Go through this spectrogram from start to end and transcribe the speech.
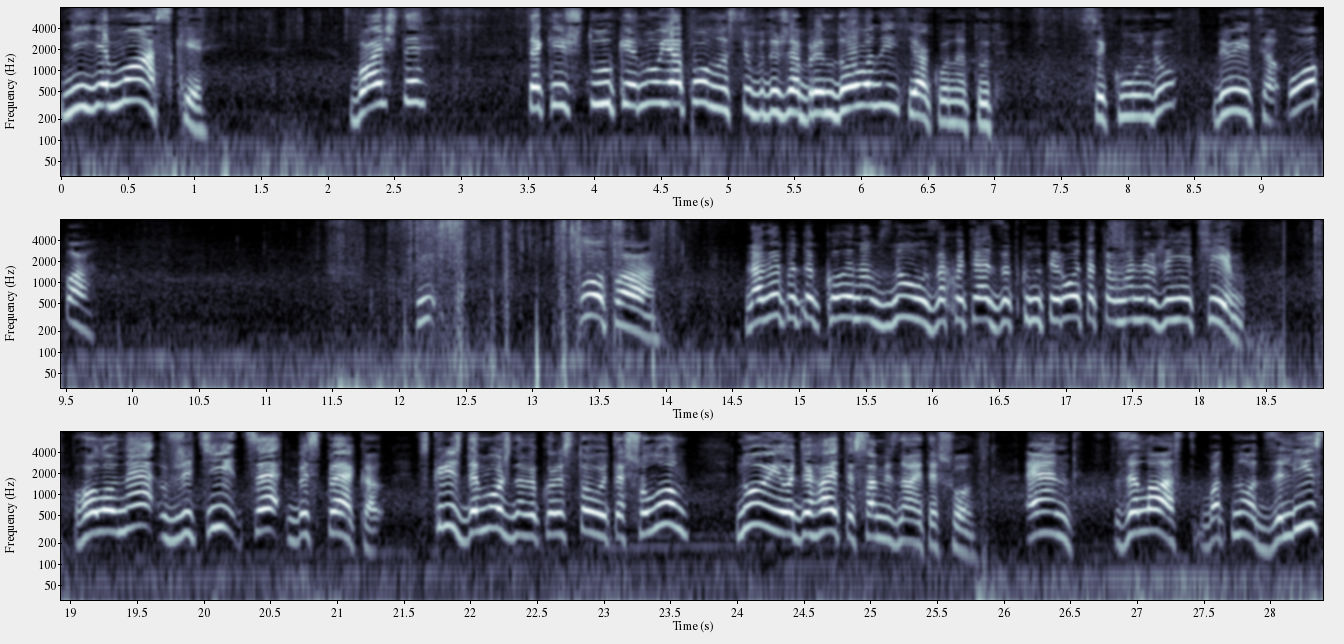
Ні, є маски. Бачите? Такі штуки. Ну, я повністю буду вже брендований. Як вона тут? Секунду. Дивіться, опа. І... Опа! На випадок, коли нам знову захотять заткнути рота, то в мене вже є чим. Головне в житті це безпека. Скрізь, де можна використовуйте шолом, ну і одягайте, самі знаєте що. And the last, but not the least,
